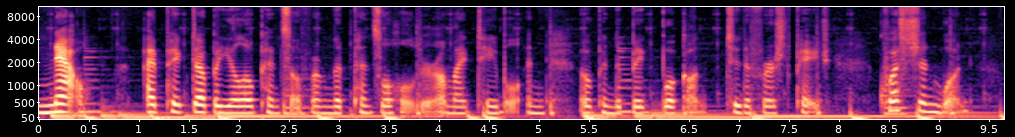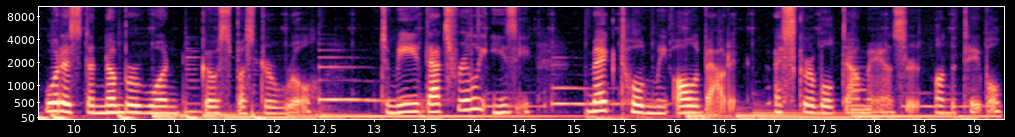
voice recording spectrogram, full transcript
now. I picked up a yellow pencil from the pencil holder on my table and opened the big book on to the first page. Question 1. What is the number 1 Ghostbuster rule? To me, that's really easy. Meg told me all about it. I scribbled down my answer on the table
